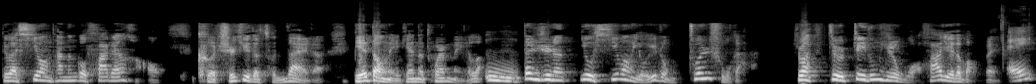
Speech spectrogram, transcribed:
对吧？希望它能够发展好，可持续的存在着，别到哪天呢突然没了。嗯，但是呢，又希望有一种专属感，是吧？就是这东西是我发掘的宝贝，哎，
